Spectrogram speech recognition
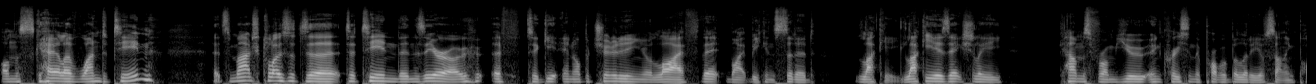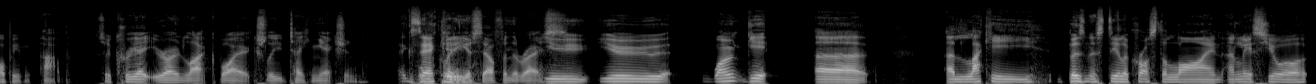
on the scale of 1 to 10, it's much closer to, to 10 than 0 if to get an opportunity in your life that might be considered lucky. Lucky is actually comes from you increasing the probability of something popping up. So create your own luck by actually taking action. Exactly. Getting yourself in the race. You you won't get a a lucky business deal across the line unless you're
